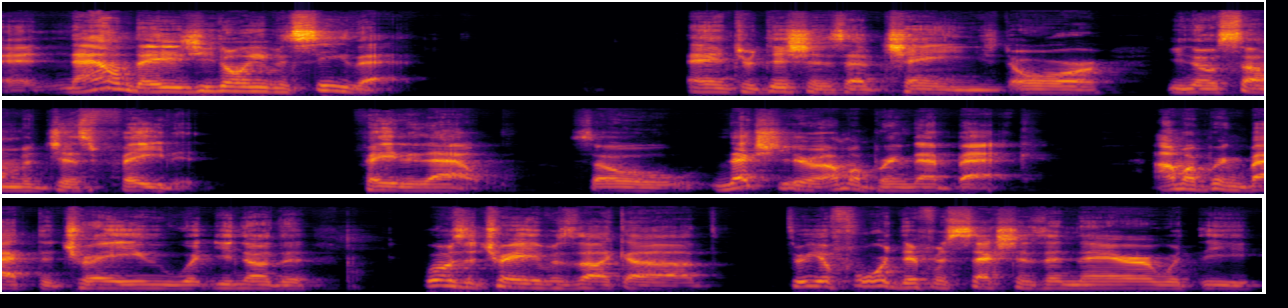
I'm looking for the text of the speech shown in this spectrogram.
And nowadays you don't even see that. And traditions have changed, or you know, some have just faded, faded out. So next year, I'm gonna bring that back. I'm gonna bring back the tray with you know the what was the tray? It was like uh three or four different sections in there with the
